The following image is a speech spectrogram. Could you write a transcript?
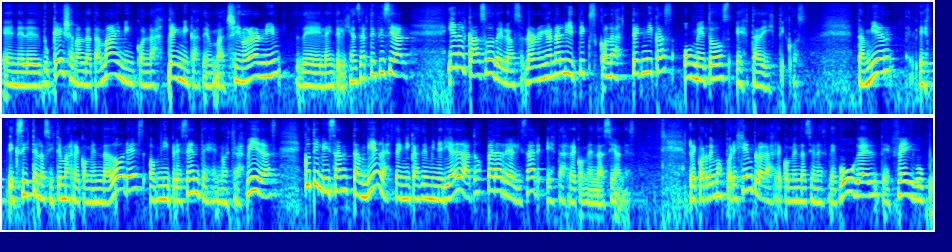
en el Educational Data Mining con las técnicas de Machine Learning de la inteligencia artificial y en el caso de los Learning Analytics con las técnicas o métodos estadísticos. También existen los sistemas recomendadores omnipresentes en nuestras vidas que utilizan también las técnicas de minería de datos para realizar estas recomendaciones. Recordemos, por ejemplo, las recomendaciones de Google, de Facebook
